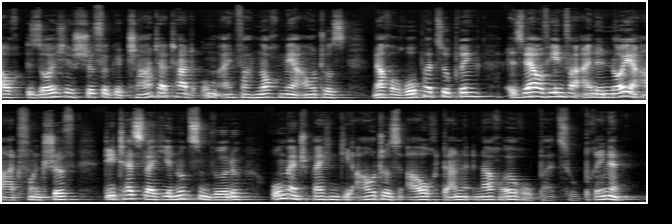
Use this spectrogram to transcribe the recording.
auch solche Schiffe gechartert hat, um einfach noch mehr Autos nach Europa zu bringen. Es wäre auf jeden Fall eine neue Art von Schiff, die Tesla hier nutzen würde, um entsprechend die Autos auch dann nach Europa zu bringen.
